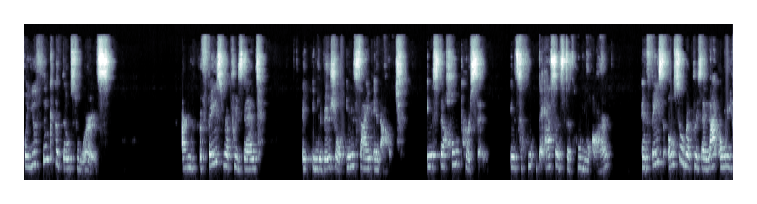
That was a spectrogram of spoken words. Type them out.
When you think of those words, our face represent an individual inside and out. It's the whole person. It's who, the essence of who you are. And face also represent not only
